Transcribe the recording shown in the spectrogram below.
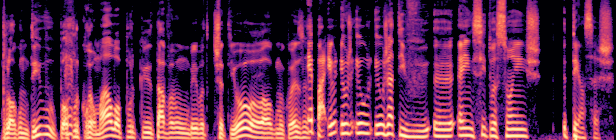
por algum motivo? Ou É. porque correu mal, ou porque estava um bêbado que te chateou, ou alguma coisa? É pá, eu, eu, eu, já tive eh, em situações tensas,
